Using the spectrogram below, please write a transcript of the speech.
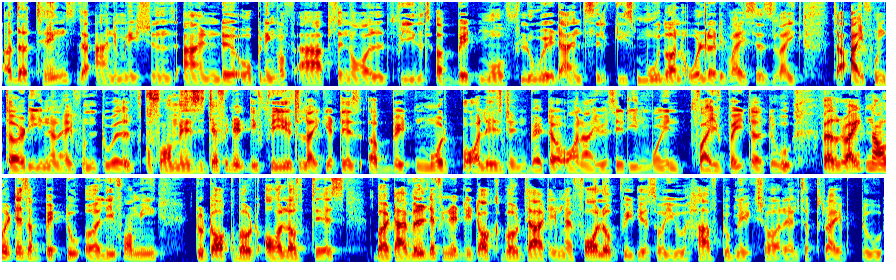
Other things the animations and uh, opening of apps and all feels a bit more fluid and silky smooth on older devices like the iphone 13 and iphone 12 performance definitely feels like it is a bit more polished and better on ios 18.5 beta 2 well right now it is a bit too early for me to talk about all of this but i will definitely talk about that in my follow-up video so you have to make sure and subscribe to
